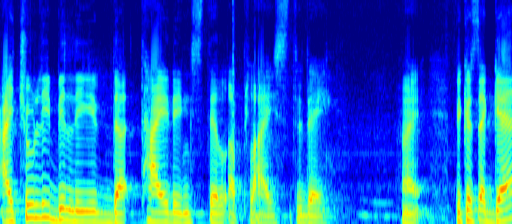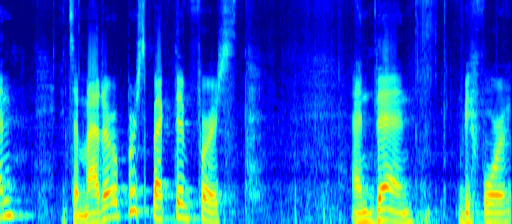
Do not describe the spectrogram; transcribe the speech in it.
I truly believe that tithing still applies today, right? Because again, it's a matter of perspective first, and then before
